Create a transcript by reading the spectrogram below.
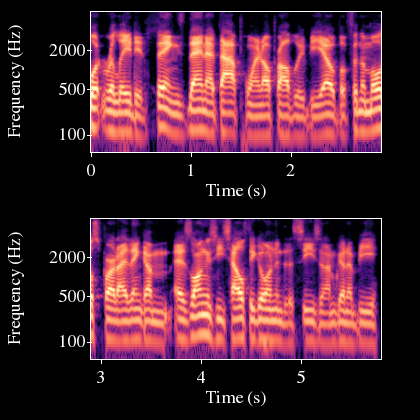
foot related things, then at that point I'll probably be out. But for the most part, I think I'm as long as he's healthy going into the season, I'm going to be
